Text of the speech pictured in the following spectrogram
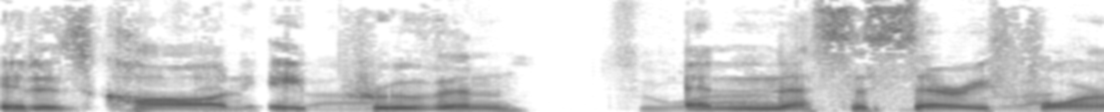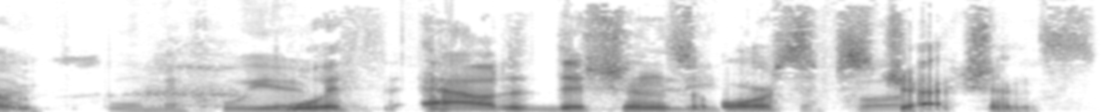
It is called a proven and necessary form without additions or subtractions.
